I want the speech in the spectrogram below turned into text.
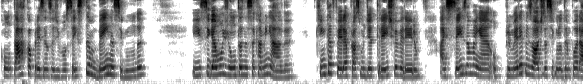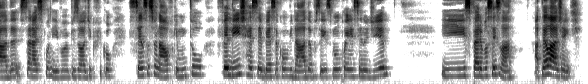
contar com a presença de vocês também na segunda e sigamos juntas nessa caminhada. Quinta-feira, próximo dia 3 de fevereiro, às 6 da manhã, o primeiro episódio da segunda temporada estará disponível. Um episódio que ficou sensacional. Fiquei muito feliz de receber essa convidada. Vocês vão conhecer no dia. E espero vocês lá. Até lá, gente!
